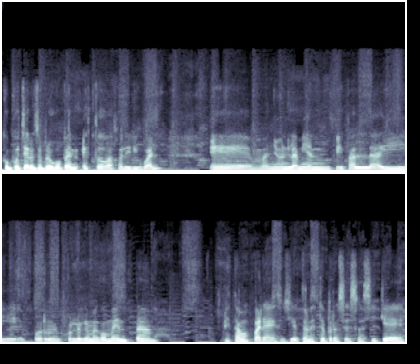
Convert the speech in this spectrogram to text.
compucha, no se preocupen, esto va a salir igual. Eh, Mañón Lamien Pifalay, por, por lo que me comenta, estamos para eso, ¿cierto? En este proceso. Así que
